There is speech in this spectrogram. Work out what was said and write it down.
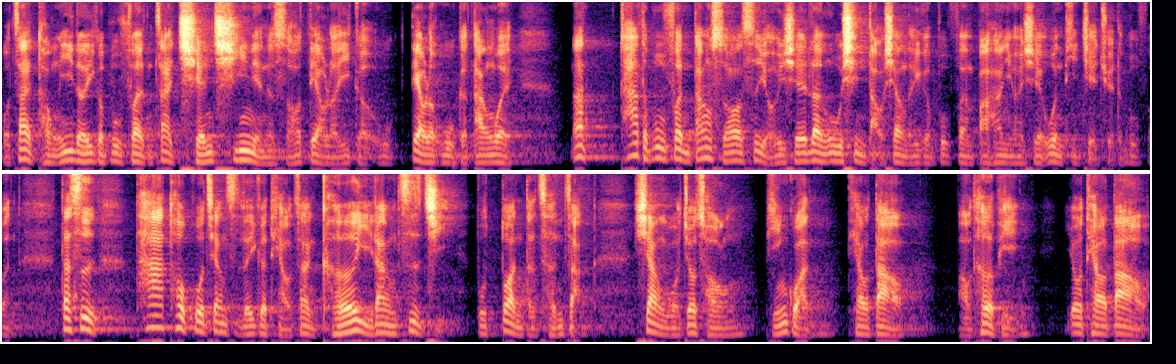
我在统一的一个部分，在前七年的时候调了一个五调了五个单位，那它的部分当时候是有一些任务性导向的一个部分，包含有一些问题解决的部分，但是它透过这样子的一个挑战，可以让自己不断的成长。像我就从品管跳到保特瓶，又跳到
